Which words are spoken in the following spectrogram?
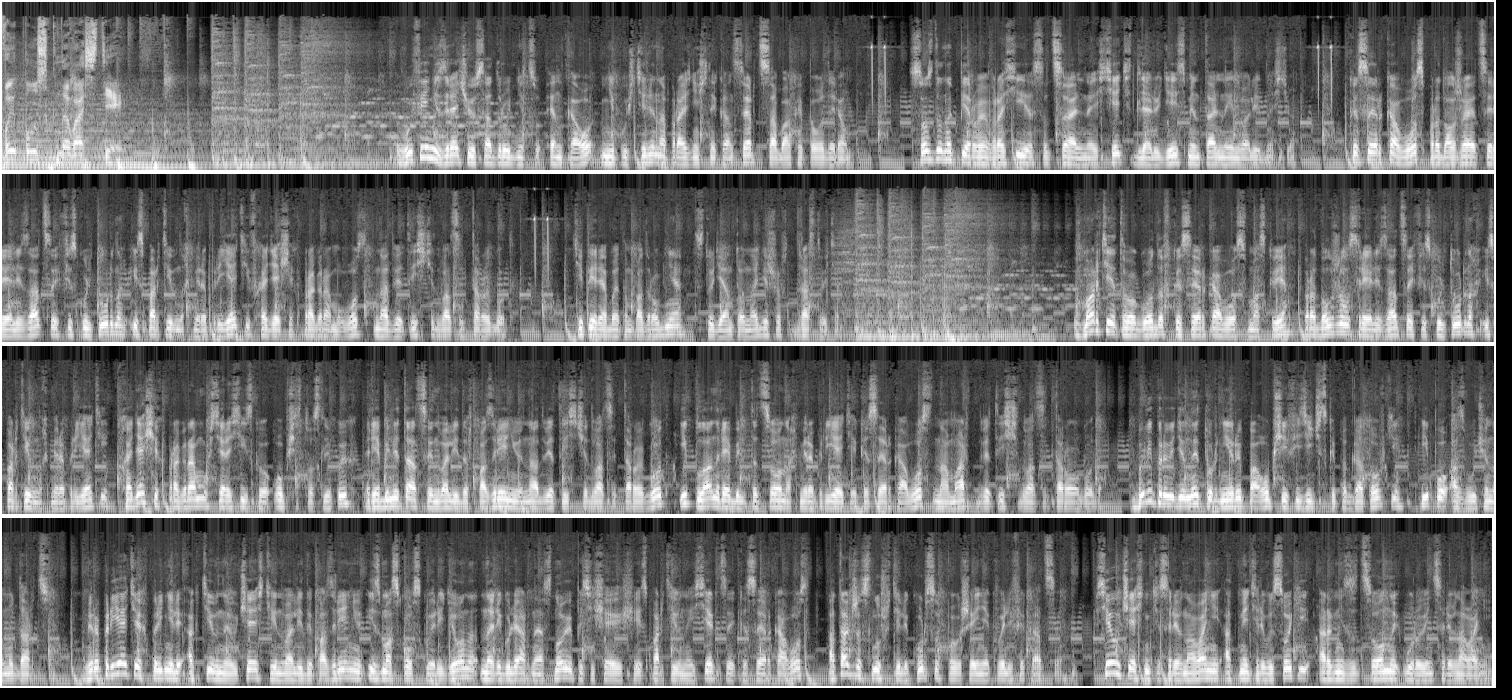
Выпуск новостей. В Уфе незрячую сотрудницу НКО не пустили на праздничный концерт с собакой-поводырем. Создана первая в России социальная сеть для людей с ментальной инвалидностью. КСРК ВОЗ продолжается реализация физкультурных и спортивных мероприятий, входящих в программу ВОЗ на 2022 год. Теперь об этом подробнее. Студия Антон Агишев. Здравствуйте. В марте этого года в КСРК ВОЗ в Москве продолжилась реализация физкультурных и спортивных мероприятий, входящих в программу Всероссийского общества слепых, реабилитация инвалидов по зрению на 2022 год и план реабилитационных мероприятий КСРК ВОЗ на март 2022 года. Были проведены турниры по общей физической подготовке и по озвученному дартсу. В мероприятиях приняли активное участие инвалиды по зрению из московского региона на регулярной основе, посещающие спортивные секции КСРК ВОЗ, а также слушатели курсов повышения квалификации. Все участники соревнований отметили высокий организационный уровень соревнований.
